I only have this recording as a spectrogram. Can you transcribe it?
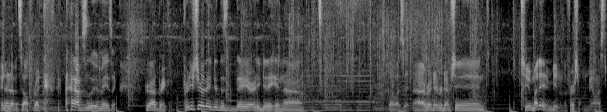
In and of itself, right there. Absolutely amazing. Groundbreaking. Pretty sure they did this, they already did it in, uh, what was it? Uh, Red Dead Redemption 2. Might have even been in the first one, to be honest.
